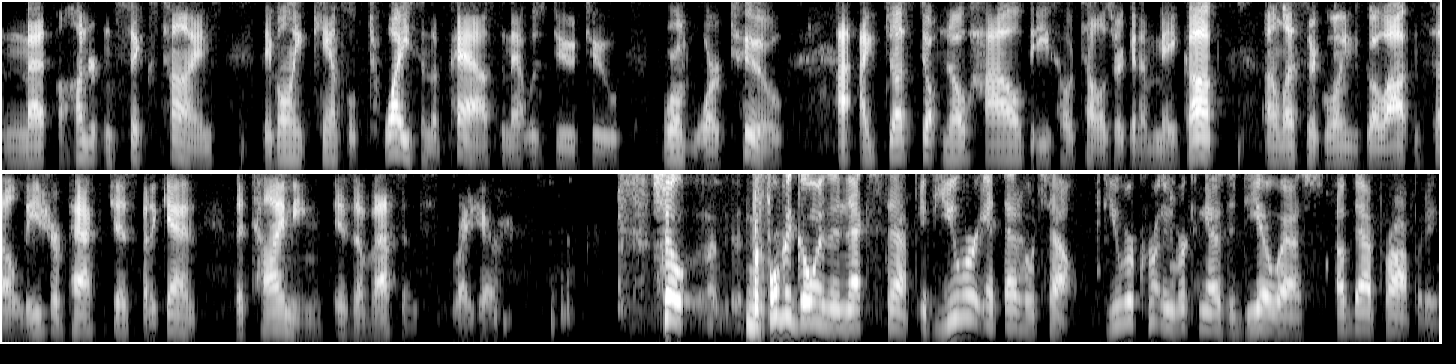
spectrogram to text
met 106 times. They've only canceled twice in the past, and that was due to World War II. I, I just don't know how these hotels are going to make up unless they're going to go out and sell leisure packages. But again, the timing is of essence right here. So, uh, before we go into the next step, if you were at that hotel, you were currently working as the DOS of that property,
